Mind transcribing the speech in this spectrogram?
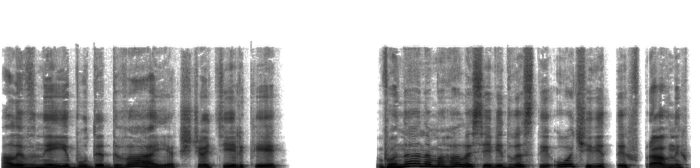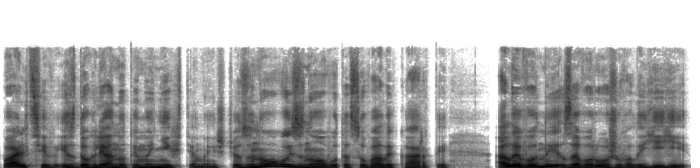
але в неї буде два, якщо тільки. Вона намагалася відвести очі від тих вправних пальців із доглянутими нігтями, що знову й знову тасували карти, але вони заворожували її.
